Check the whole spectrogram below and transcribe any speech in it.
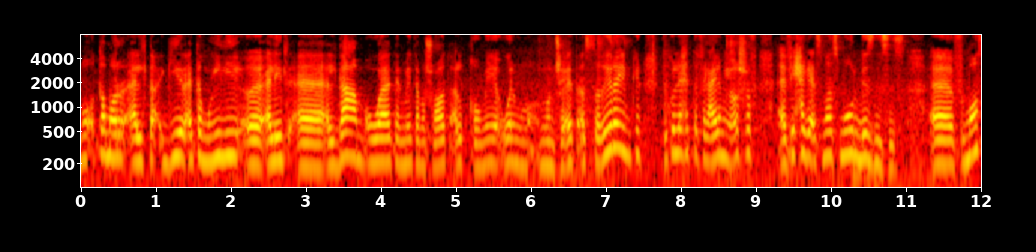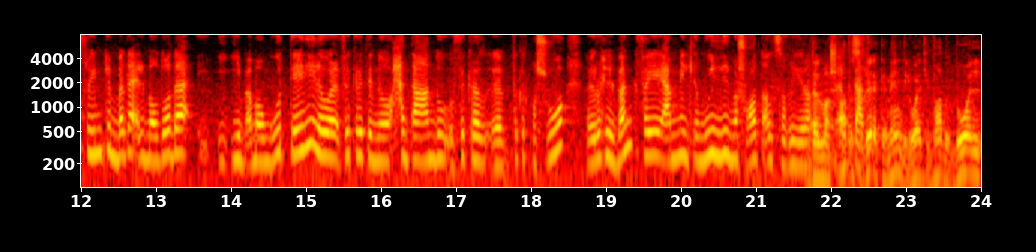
مؤتمر التأجير التمويلي آه، آلية آه، الدعم وتنمية المشروعات القومية والمنشآت الصغيرة يمكن في كل حتة في العالم يا أشرف آه، في حاجة اسمها small businesses في مصر يمكن بدأ الموضوع ده يبقى موجود تاني اللي هو فكرة إنه حد عنده فكرة فكرة مشروع فيروح للبنك فيعمل تمويل للمشروعات الصغيرة ده المشروعات. الصغيرة كمان دلوقتي في بعض الدول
